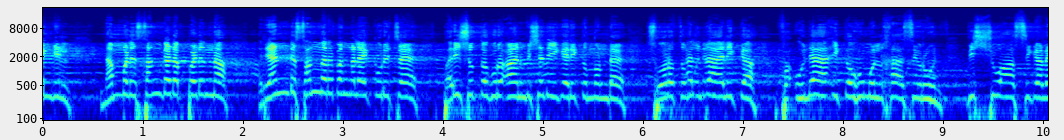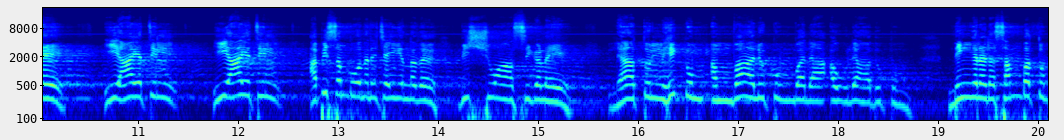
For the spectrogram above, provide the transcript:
എങ്കിൽ നമ്മൾ സങ്കടപ്പെടുന്ന രണ്ട് സന്ദർഭങ്ങളെ കുറിച്ച് പരിശുദ്ധ ഖുർആൻ വിശദീകരിക്കുന്നുണ്ട്. സൂറത്തുൽ വിശ്വാസികളെ ഈ ആയത്തിൽ ഈ ആയത്തിൽ അഭിസംബോധന ചെയ്യുന്നത് വിശ്വാസികളെ നിങ്ങളുടെ സമ്പത്തും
